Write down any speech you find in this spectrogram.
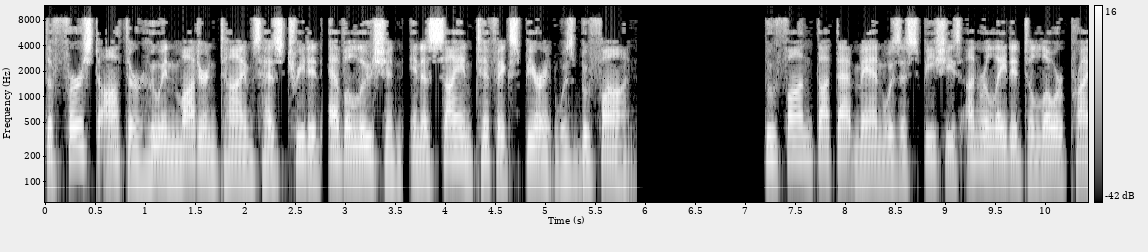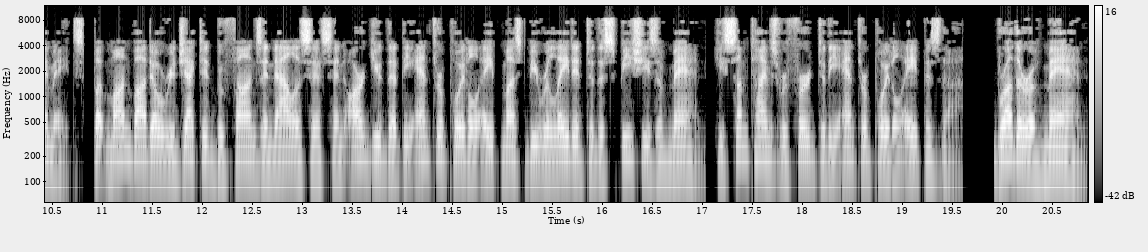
"...the first author who in modern times has treated evolution in a scientific spirit was Buffon." Buffon thought that man was a species unrelated to lower primates, but Monboddo rejected Buffon's analysis and argued that the anthropoidal ape must be related to the species of man. He sometimes referred to the anthropoidal ape as the brother of man.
